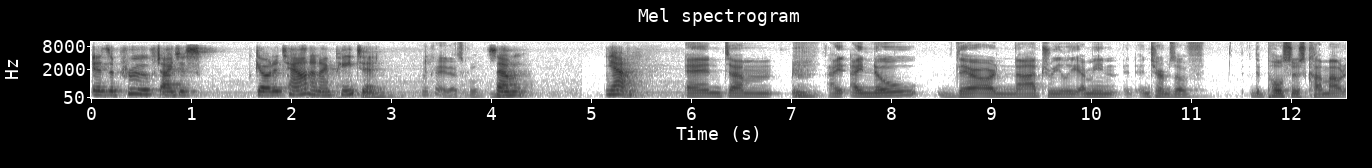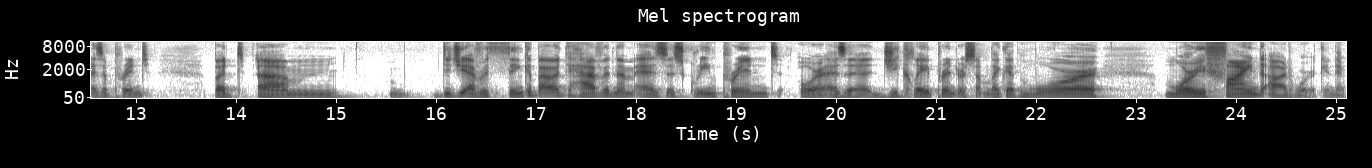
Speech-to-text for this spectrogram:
is approved, I just go to town and I paint it. Mm. Okay, that's cool. So, yeah. And um, I I know there are not really. I mean, in terms of the posters come out as a print, but um, did you ever think about having them as a screen print or as a giclée print or something like that? More more refined artwork in that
